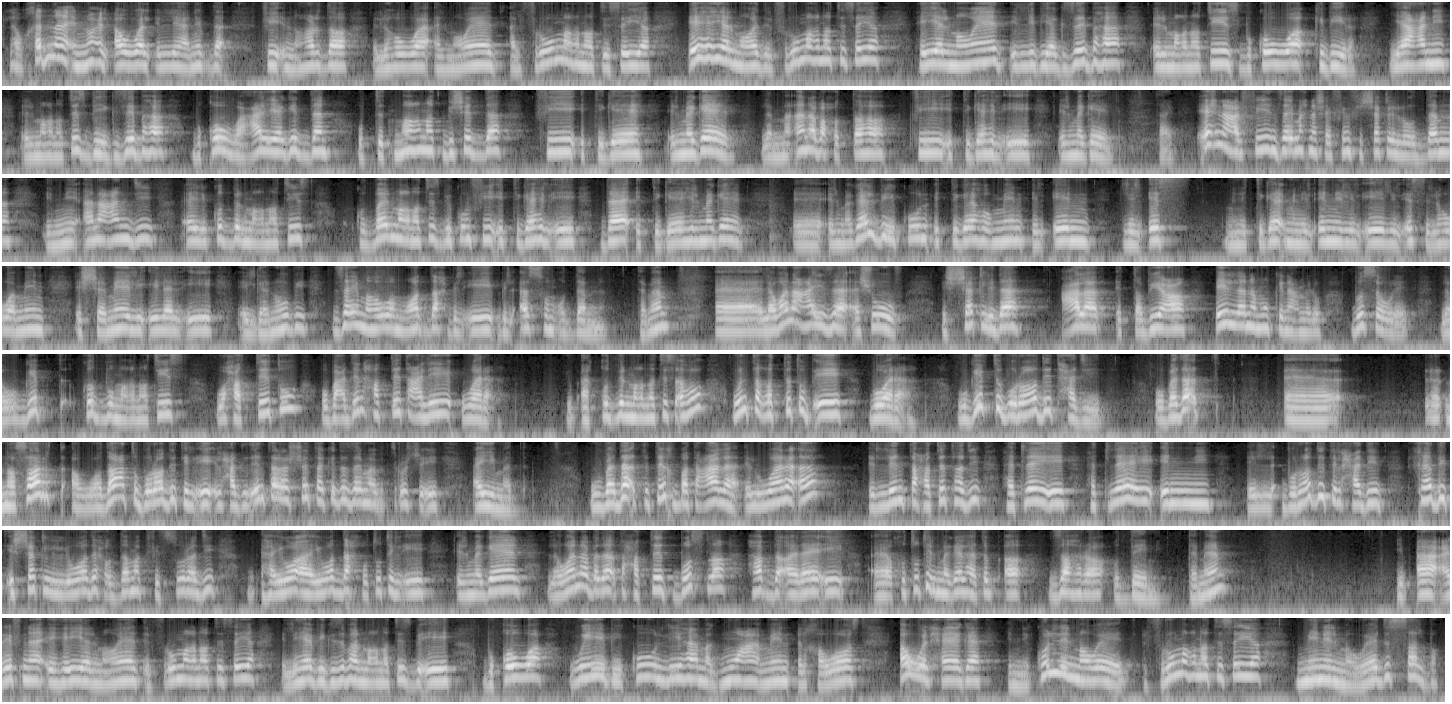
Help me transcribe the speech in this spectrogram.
لو خدنا النوع الأول اللي هنبدأ فيه النهارده اللي هو المواد الفرومغناطيسيه إيه هي المواد الفرومغناطيسية؟ هي المواد اللي بيجذبها المغناطيس بقوة كبيرة. يعني المغناطيس بيجذبها بقوة عالية جدا وبتتمغنط بشدة في اتجاه المجال. لما أنا بحطها في اتجاه الإيه؟ المجال. طيب إحنا عارفين زي ما إحنا شايفين في الشكل اللي قدامنا إن أنا عندي ادي قطب المغناطيس. قطبي المغناطيس بيكون في اتجاه الإيه؟ ده اتجاه المجال. المجال بيكون اتجاهه من الإن للإس من اتجاه من الإن للإيه للإس اللي هو من الشمالي إلى الإيه الجنوبي زي ما هو موضح بالإيه بالأسهم قدامنا. تمام؟ آه لو أنا عايزة أشوف الشكل ده على الطبيعة إيه اللي أنا ممكن أعمله؟ بصوا يا أولاد لو جبت قطب مغناطيس وحطيته وبعدين حطيت عليه ورقه يبقى قطب المغناطيس أهو وانت غطيته بإيه؟ بورقة. وجبت برادة حديد وبدأت آه نصرت أو وضعت برادة الإيه؟ الحديد. انت رشيتها كده زي ما بترش إيه؟ أي مادة. وبدأت تخبط على الورقة اللي انت حطيتها دي. هتلاقي إيه؟ هتلاقي ان برادة الحديد خدت الشكل اللي واضح قدامك في الصورة دي هيوضح خطوط الايه؟ المجال. لو أنا بدأت حطيت بوصلة هبدأ ألاقي خطوط المجال هتبقى ظاهرة قدامي. تمام؟ يبقى عرفنا إيه هي المواد الفرومغناطيسية اللي هي بيجذبها المغناطيس بإيه؟ بقوة وبيكون ليها مجموعة من الخواص. أول حاجة إن كل المواد الفرومغناطيسية من المواد الصلبة.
